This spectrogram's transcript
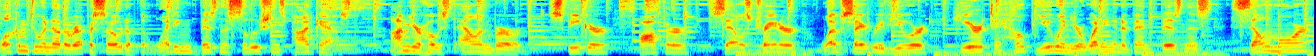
Welcome to another episode of the Wedding Business Solutions Podcast. I'm your host, Alan Berg, speaker, author, sales trainer, website reviewer, here to help you in your wedding and event business sell more,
